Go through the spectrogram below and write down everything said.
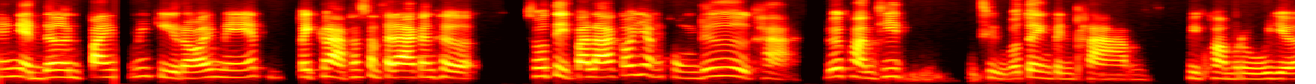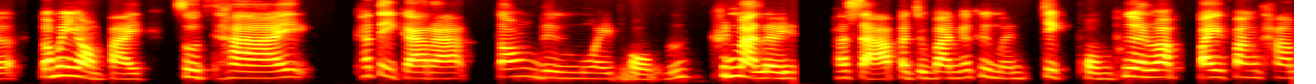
งเนี่ยเดินไปไม่กี่ร้อยเมตร ไปกราบพระศาสดากันเถอะโชติปาระก็ยังคงดื้อค่ะ ด้วยความที่ถือว่าตัวเองเป็นพราหมณ์ มีความรู้เยอะ ก็ไม่ยอมไป สุดท้ายคติการะต้องดึงมวยผมขึ้นมาเลยภาษาปัจจุบันก็คือเหมือนจิกผมเพื่อนว่าไปฟังธรรม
